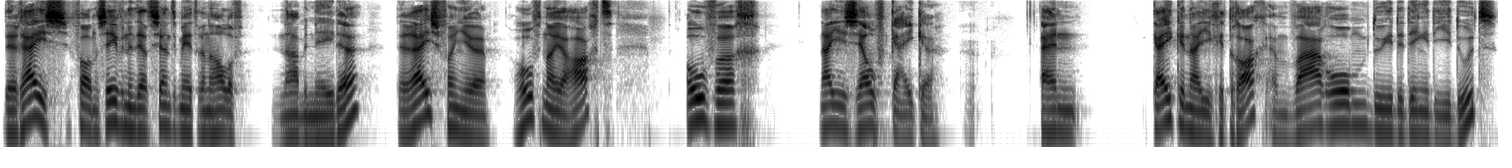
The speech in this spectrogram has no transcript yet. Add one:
de reis van 37 centimeter en half naar beneden. De reis van je hoofd naar je hart. Over naar jezelf kijken. En kijken naar je gedrag en waarom doe je de dingen die je doet.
